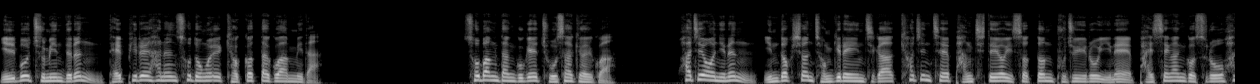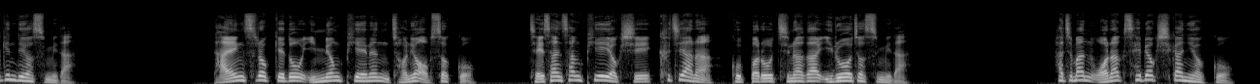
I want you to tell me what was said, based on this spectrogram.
일부 주민들은 대피를 하는 소동을 겪었다고 합니다. 소방당국의 조사 결과 화재 원인은 인덕션 전기레인지가 켜진 채 방치되어 있었던 부주의로 인해 발생한 것으로 확인되었습니다. 다행스럽게도 인명피해는 전혀 없었고 재산상 피해 역시 크지 않아 곧바로 진화가 이루어졌습니다. 하지만 워낙 새벽 시간이었고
